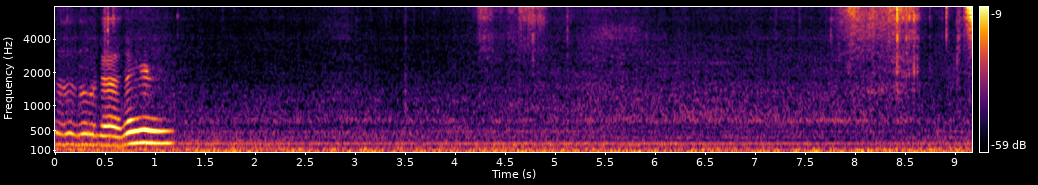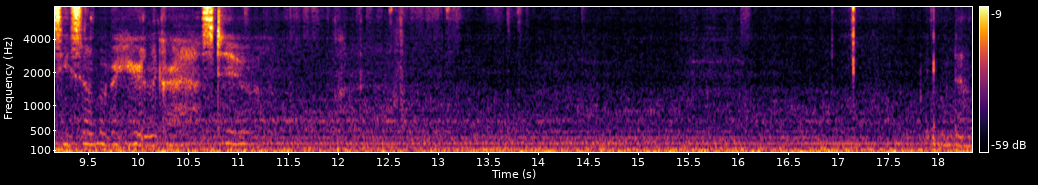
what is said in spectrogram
Little guy there. See some over here in the grass too. Down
